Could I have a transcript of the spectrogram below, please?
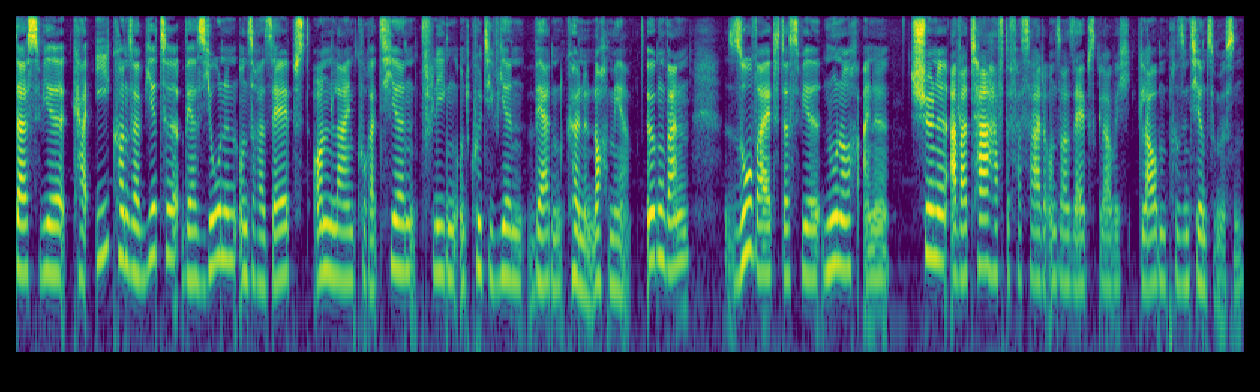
dass wir KI-konservierte Versionen unserer selbst online kuratieren, pflegen und kultivieren werden können, noch mehr. Irgendwann so weit, dass wir nur noch eine schöne, avatarhafte Fassade unserer selbst, glaube ich, glauben, präsentieren zu müssen.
